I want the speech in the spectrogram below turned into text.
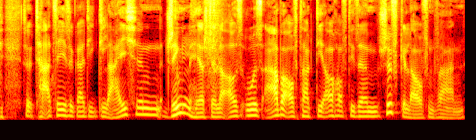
die, so, tatsächlich sogar die gleichen Jingle-Hersteller aus USA beauftragt, die auch auf diesem Schiff gelaufen waren.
